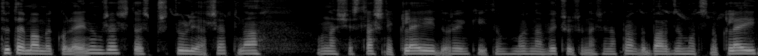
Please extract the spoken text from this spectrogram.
Tutaj mamy kolejną rzecz, to jest przytulia czepna. Ona się strasznie klei do ręki, to można wyczuć, ona się naprawdę bardzo mocno klei,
